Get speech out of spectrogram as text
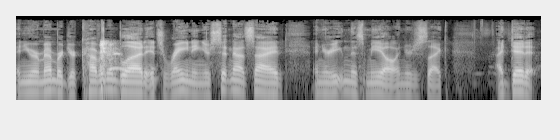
and you remembered you're covered in blood. It's raining. You're sitting outside, and you're eating this meal, and you're just like, I did it.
